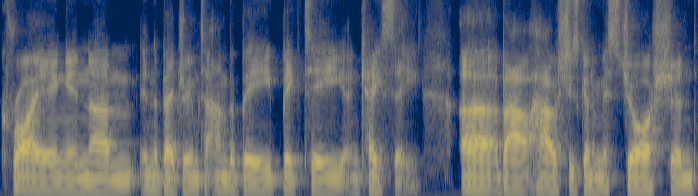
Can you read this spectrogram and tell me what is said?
crying in um, in the bedroom to Amber B, Big T, and Kaycee uh, about how she's going to miss Josh and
